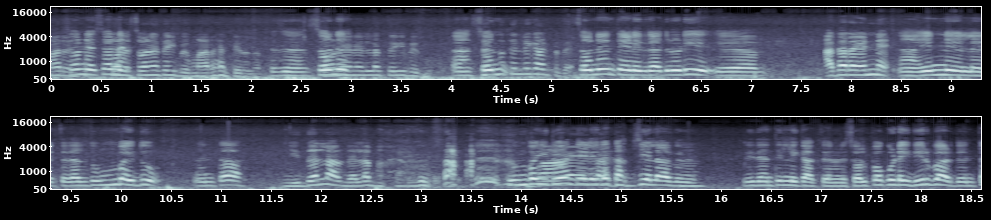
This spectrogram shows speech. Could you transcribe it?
ಮರ ಸೊನೆ ಸೊನೆ ಸೊನೆ- ತೆಗಿಬೇಕು ಮರ ಅಂತ ಇರೋದು. ಸೊನೆ ಸೊನೆನೆಲ್ಲ ತೆಗಿಬೇಕು. ಸೊನೆ ತಿನ್ಲಿಕ್ಕೆ ಆಗ್ತದೆ. ಸೊನೆ ಅಂತ ಹೇಳಿದ್ರೆ ಅದು ನೋಡಿ ಅದರ ಎಣ್ಣೆ. ಎಣ್ಣೆ ಎಲ್ಲ ಇರ್ತದೆ. ಅದು ತುಂಬಾ ಇದು ಎಂತ ಇದೆಲ್ಲ ಅದೆಲ್ಲ ತುಂಬಾ ಇದು ಅಂತ ಹೇಳಿದ್ರೆ ಕಜ್ಜಿ ಎಲ್ಲ ಆಗುದು. ಇದನ್ನ ತಿನ್ಲಿಕ್ಕೆ ಆಗ್ತದೆ ನೋಡಿ. ಸ್ವಲ್ಪ ಕೂಡ ಇದಿರಬಾರ್ದು ಅಂತ.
